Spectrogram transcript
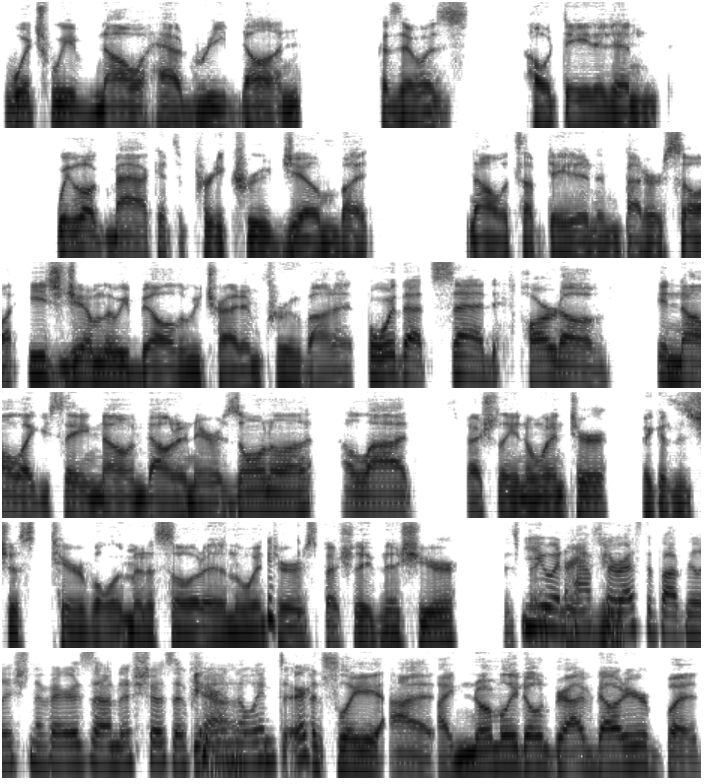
which we've now had redone because it was outdated. And we look back, it's a pretty crude gym, but now it's updated and better. So each gym that we build, we try to improve on it. But with that said, part of and now, like you're saying, now I'm down in Arizona a lot, especially in the winter because it's just terrible in Minnesota in the winter, especially this year. you and crazy. half the rest of the population of Arizona shows up yeah, here in the winter. Honestly, I, I normally don't drive down here, but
